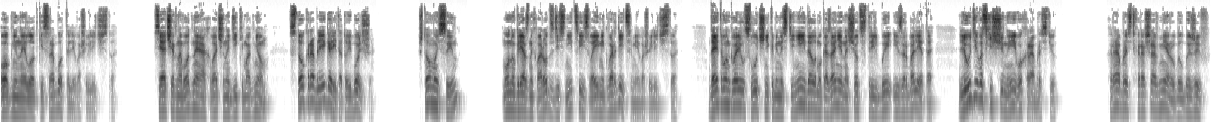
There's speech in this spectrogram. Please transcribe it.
«Огненные лодки сработали, Ваше Величество. Вся черноводная охвачена диким огнем. Сто кораблей горит, а то и больше. Что, мой сын? Он у грязных ворот с десницей и своими гвардейцами, Ваше Величество. До этого он говорил с лучниками на стене и дал им указания насчет стрельбы из арбалета. Люди восхищены его храбростью. Храбрость хороша в меру, был бы жив.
